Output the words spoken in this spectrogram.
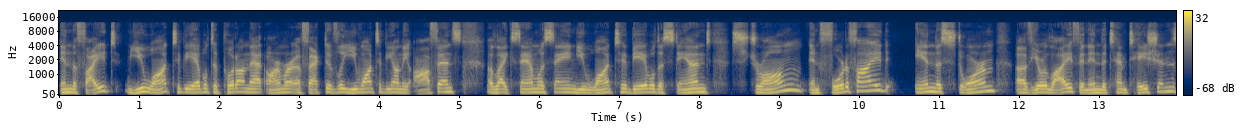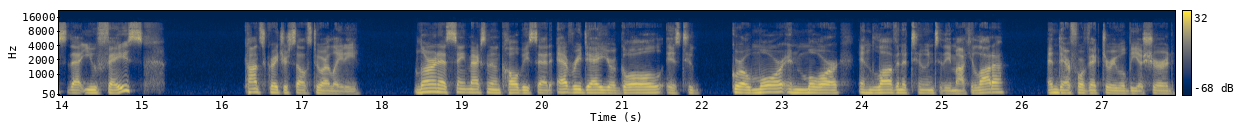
in the fight. You want to be able to put on that armor effectively. You want to be on the offense. Uh, like sam was saying you want to be able to stand strong and fortified in the storm of your life and in the temptations that you face. Consecrate yourselves to our lady learn, as St. Maximilian Kolbe said, every day your goal is to grow more and more in love and attune to the Immaculata and therefore victory will be assured.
